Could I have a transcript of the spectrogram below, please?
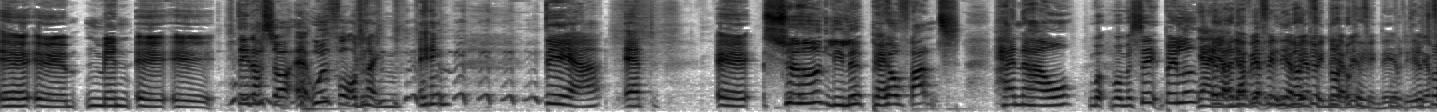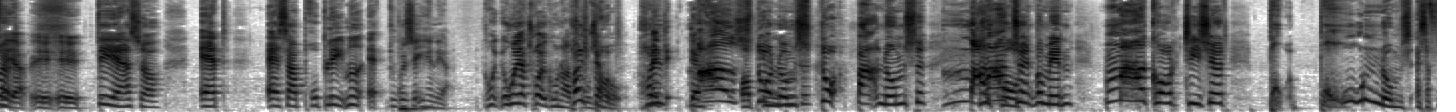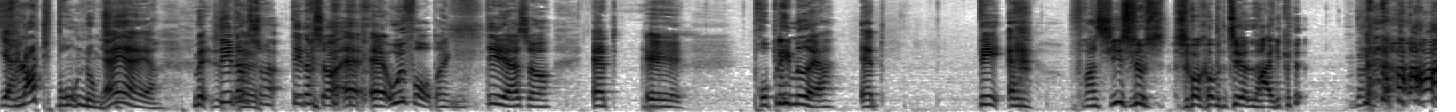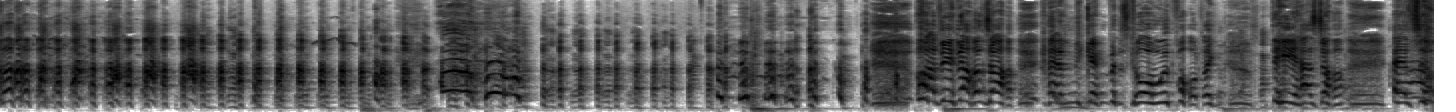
Øh, øh, men øh, øh, det, der så er udfordringen, ikke? det er, at øh, søde lille Pave Frans, han har jo... Må, må man se billedet? Ja, Eller ja, er jeg er ved at finde det, jeg er ved at finde det, jeg er ved at finde det. Det er derfor, jeg... Øh, øh, det er så, at altså problemet er... Du kan se hende her. Hun, jeg tror ikke, hun har Hold da trusser op. på. Hold Men da meget op. stor En numse. Stor, bar numse. Meget, meget kort. tynd på midten. Meget kort t-shirt. Br- brun numse. Altså Ja. flot brun numse. Ja, ja, ja. Men, det, der øh, så, det, der så er, er udfordringen, det er så, at øh, problemet er, at det er Franciscus så kommet til at like det store udfordring, det er så, altså,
